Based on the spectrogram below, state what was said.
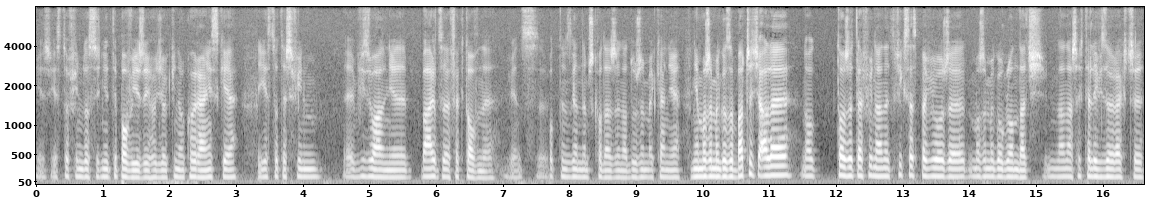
Jest, jest to film dosyć nietypowy, jeżeli chodzi o kino koreańskie. Jest to też film e, wizualnie bardzo efektowny, więc pod tym względem szkoda, że na dużym ekranie nie możemy go zobaczyć, ale no, to, że trafił na Netflixa sprawiło, że możemy go oglądać na naszych telewizorach czy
